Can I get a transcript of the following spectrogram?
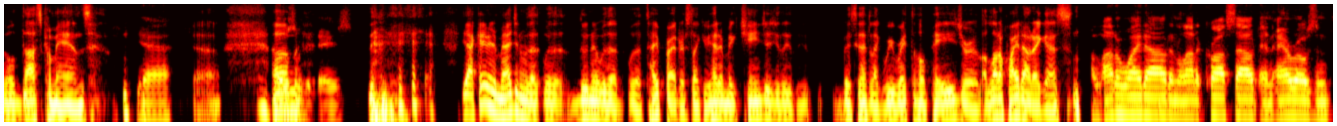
the old DOS commands. Yeah, yeah. Those um, were the days. yeah, I can't even imagine with a, with a, doing it with a with a typewriter. It's like if you had to make changes. You basically had to like rewrite the whole page, or a lot of whiteout, I guess. a lot of whiteout and a lot of cross out and arrows and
